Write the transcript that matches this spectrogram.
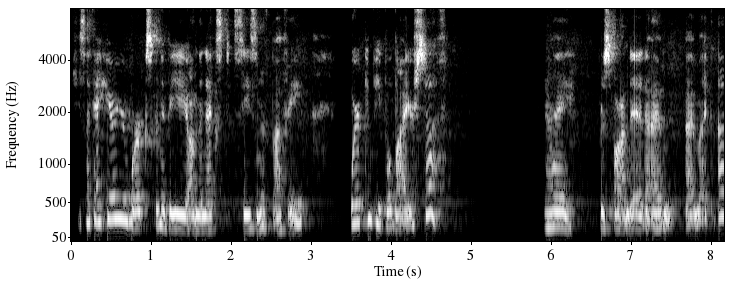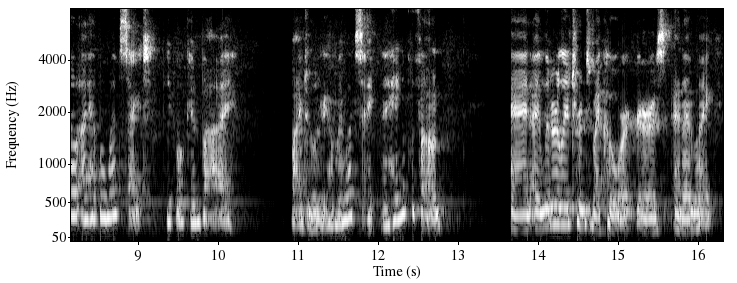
She's like, I hear your work's going to be on the next season of Buffy. Where can people buy your stuff? And I responded, I'm, I'm like, oh, I have a website. People can buy buy jewelry on my website. And I hang up the phone, and I literally turn to my coworkers, and I'm like,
